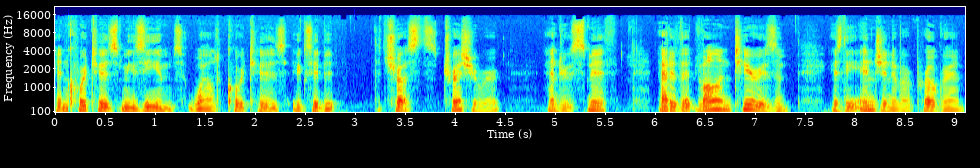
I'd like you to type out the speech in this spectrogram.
and Cortes Museum's Wild Cortes exhibit. The Trust's treasurer, Andrew Smith, added that volunteerism is the engine of our program.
